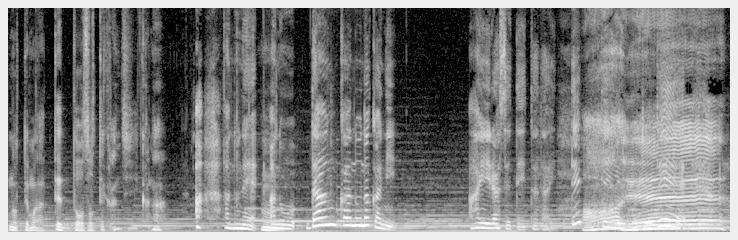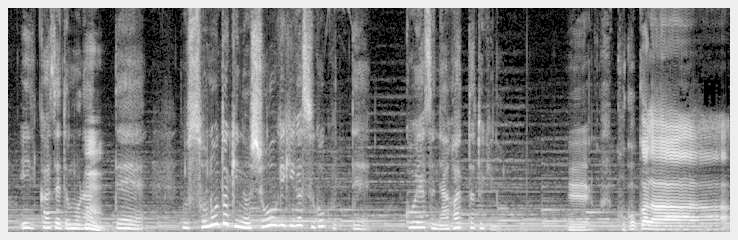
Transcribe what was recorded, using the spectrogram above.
乗ってもらってどうぞって感じかな。ああのね、うん、あの檀家の中に入らせていただいてっていうことで行かせてもらって、うん、その時の衝撃がすごくって高野山に上がった時の。えー、ここから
